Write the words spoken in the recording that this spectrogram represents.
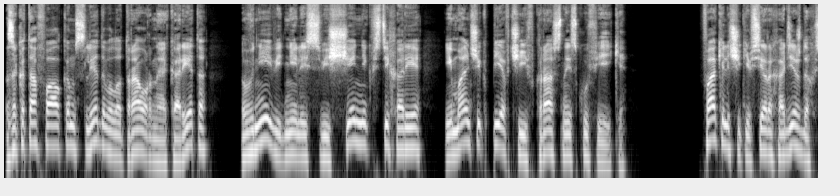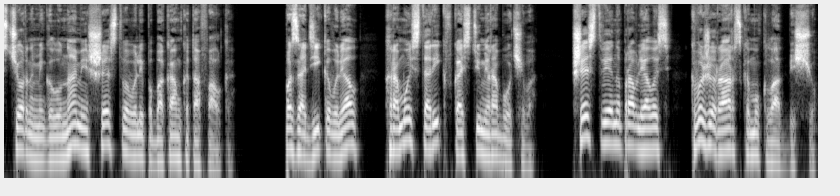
За катафалком следовала траурная карета, в ней виднелись священник в стихаре и мальчик певчий в красной скуфейке. Факельщики в серых одеждах с черными галунами шествовали по бокам катафалка. Позади ковылял хромой старик в костюме рабочего. Шествие направлялось к Важерарскому кладбищу.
